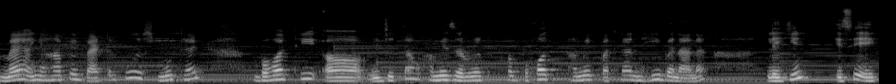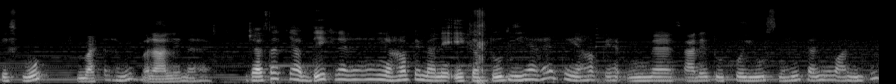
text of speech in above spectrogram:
मैं यहाँ पे बैटर को स्मूथ एंड बहुत ही जितना हमें ज़रूरत का बहुत हमें पतला नहीं बनाना, लेकिन इसे एक स्मूथ बैटर हमें बना लेना है। जैसा कि आप देख रहे हैं, यहाँ पे मैंने एक कप दूध लिया है तो यहाँ पे मैं सारे दूध को यूज़ नहीं करने वाली हूँ।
